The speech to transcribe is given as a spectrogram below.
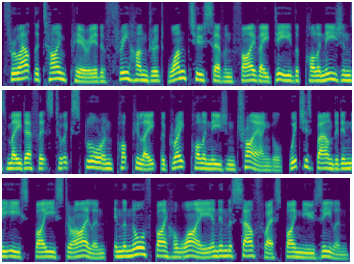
Throughout the time period of 300-1275 AD the Polynesians made efforts to explore and populate the Great Polynesian Triangle, which is bounded in the east by Easter Island, in the north by Hawaii and in the southwest by New Zealand.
